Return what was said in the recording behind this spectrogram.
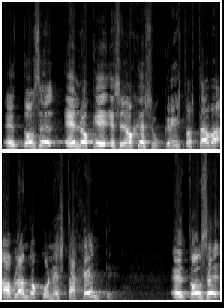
Entonces es lo que el Señor Jesucristo estaba hablando con esta gente. Entonces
